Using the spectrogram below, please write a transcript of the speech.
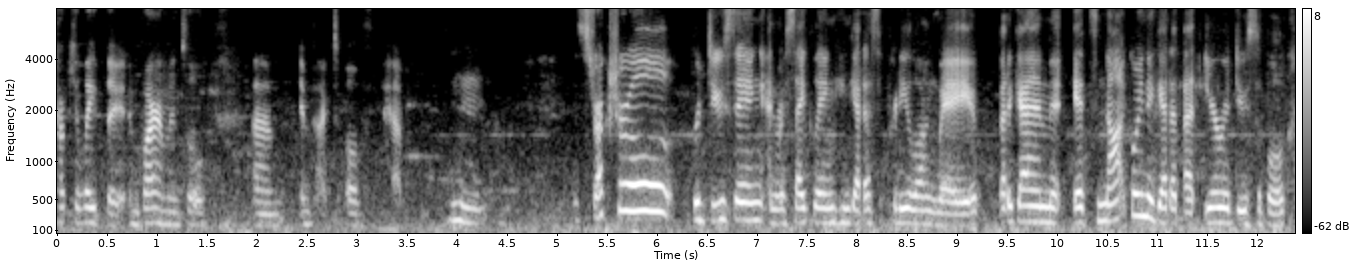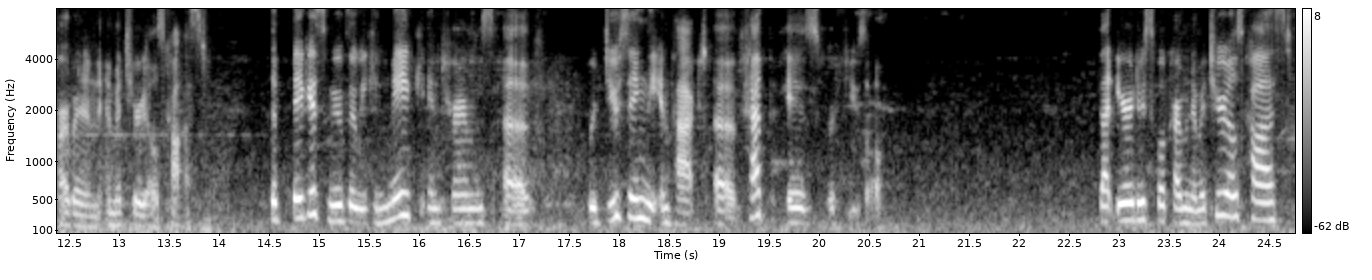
calculate the environmental um, impact of HEP. Mm -hmm. Structural reducing and recycling can get us a pretty long way, but again, it's not going to get at that irreducible carbon and materials cost. The biggest move that we can make in terms of reducing the impact of HEP is refusal. That irreducible carbon and materials cost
